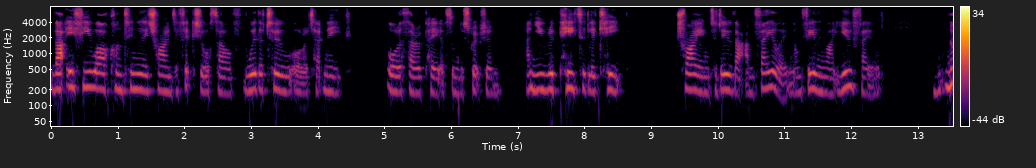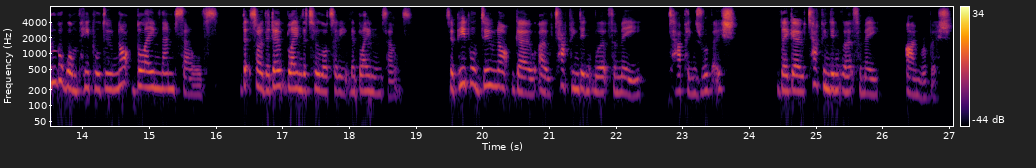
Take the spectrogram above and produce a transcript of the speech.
that if you are continually trying to fix yourself with a tool or a technique or a therapy of some description, and you repeatedly keep trying to do that and failing and feeling like you failed, number one, people do not blame themselves. Sorry, they don't blame the tool or technique, they blame themselves. So people do not go, oh, tapping didn't work for me, tapping's rubbish. They go, tapping didn't work for me, I'm rubbish.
